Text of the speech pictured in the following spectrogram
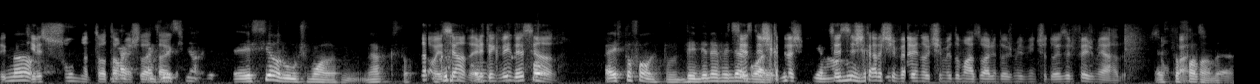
Não. que ele suma totalmente Mas, do mas ataque. esse, ano- esse ano, o último ano, né? tá- Não, esse ano, ele tem que vender esse ano. É isso que eu tô falando, tipo, vender não é vender Se agora. esses caras, ano, se esses caras estiverem no time do Mazori em 2022, ele fez merda. É é isso um que eu tô falando, é.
